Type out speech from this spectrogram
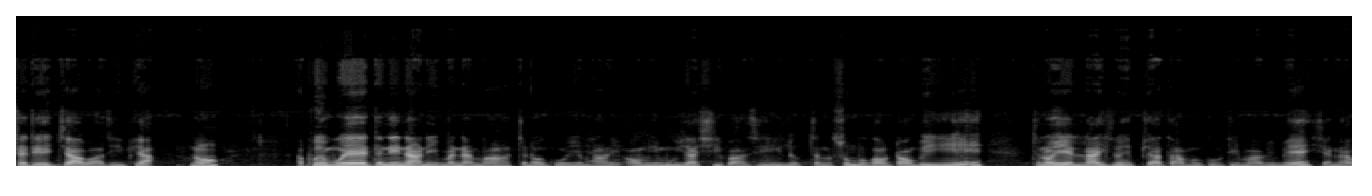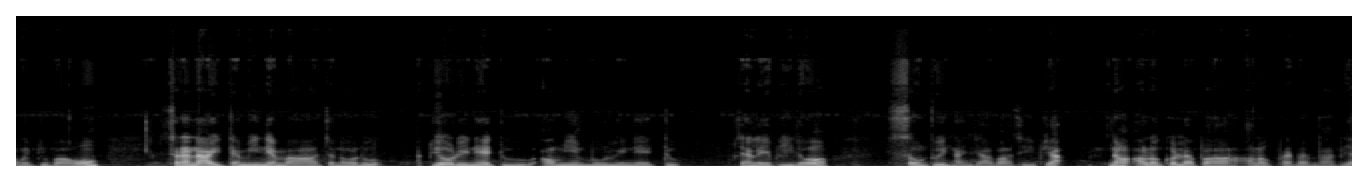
ထက်သေးကြပါစီဗျနော်အဖွင့်ပွဲတနင်္လာနေ့မနက်မှာကျွန်တော်ကိုရီမကြီးအောင်မြင်မှုရရှိပါစေလို့ကျွန်တော်ဆုမကောင်းတောင်းပေးရင်ကျွန်တော်ရဲ့ live လွှင့်ပြသမှုကိုဒီမှာပြင်မယ်ရန်နာဝင်ပြုပါအောင်ဆန္ဒနာရီတမီနဲ့မှာကျွန်တော်တို့အပျော်တွေနဲ့တူအောင်မြင်မှုတွေနဲ့တူပြန်လည်ပြီးတော့စုံတွေ့နိုင်ကြပါစေဗျနော်အားလုံးကလပ်ပါအားလုံးပိုင်ပိုင်ပါဗျ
